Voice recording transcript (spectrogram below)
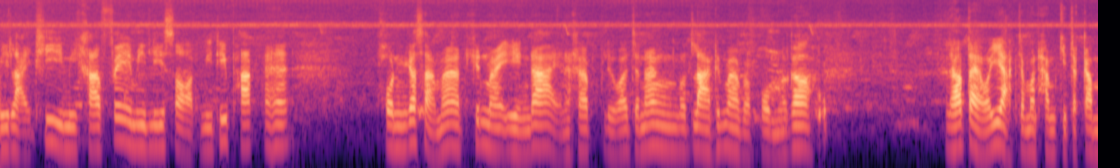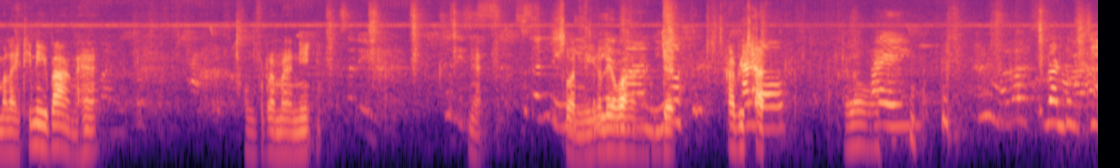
มีหลายที่มีคาเฟ่มีรีสอร์ทมีที่พักนะฮะคนก็สามารถขึ้นมาเองได้นะครับ หรือว่าจะนั่งรถรางขึ้นมาแบบผมแล้วก็ แล้วแต่ว่าอยากจะมาทำกิจกรรมอะไรที่นี่บ้างนะฮะประมาณนี้เนี่ยส่วนนี้ก็เรียกว่าเดฮาบิทัตฮัลโหลรันดูจิ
